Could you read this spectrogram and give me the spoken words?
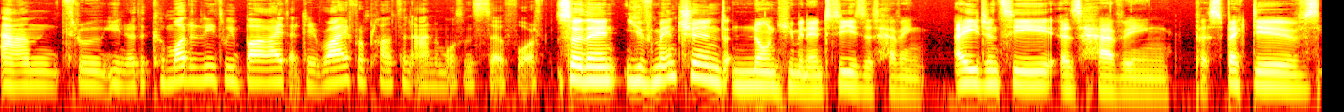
um, through you know the commodities we buy that derive from plants and animals and so forth. So then you've mentioned non-human entities as having agency, as having perspectives.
